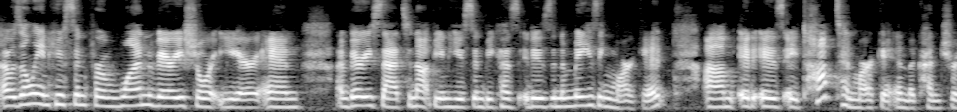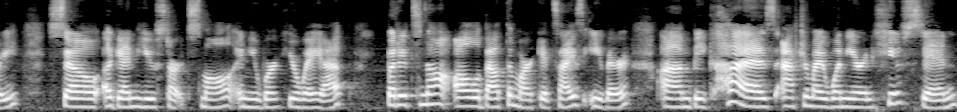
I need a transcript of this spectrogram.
I was only in Houston for one very short year, and I'm very sad to not be in Houston because it is an amazing market. Um, it is a top 10 market in the country. So, again, you start small and you work your way up. But it's not all about the market size either, um, because after my one year in Houston,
